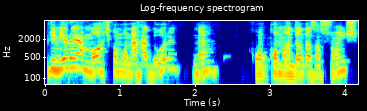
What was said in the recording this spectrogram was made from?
Primeiro é a morte como narradora, né? comandando as ações,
